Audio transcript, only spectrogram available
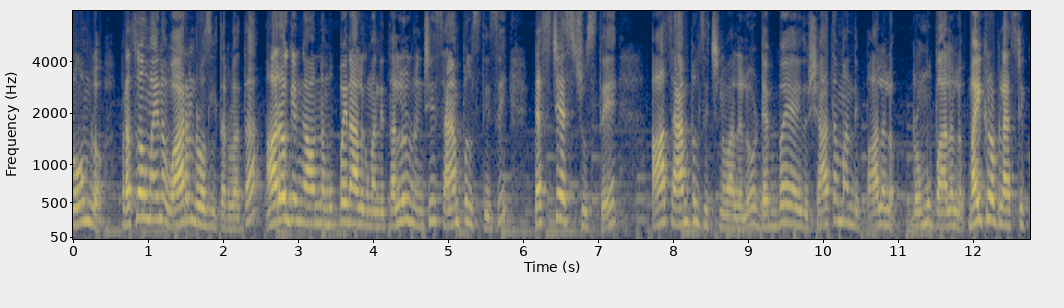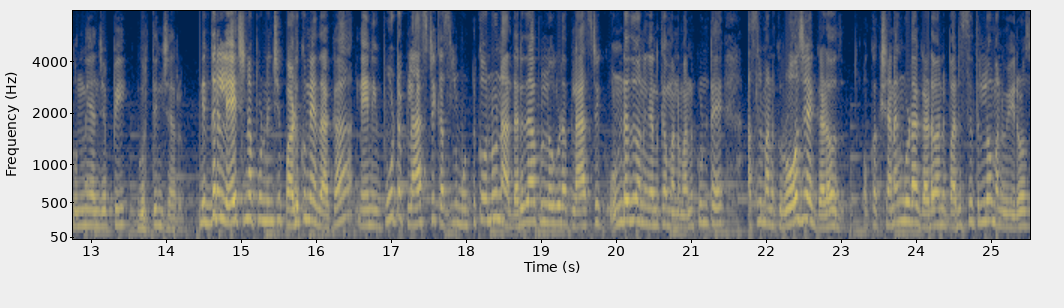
రోమ్లో ప్రసవమైన వారం రోజుల తర్వాత ఆరోగ్యంగా ఉన్న ముప్పై నాలుగు మంది తల్లుల నుంచి శాంపుల్స్ తీసి టెస్ట్ చేసి చూస్తే ఆ శాంపుల్స్ ఇచ్చిన వాళ్ళలో డెబ్బై ఐదు శాతం మంది పాలలో రొమ్ము పాలలో మైక్రో ప్లాస్టిక్ ఉంది అని చెప్పి గుర్తించారు. నిద్ర లేచినప్పటి నుంచి పడుకునేదాకా నేను ఈ పూట ప్లాస్టిక్ అసలు ముట్టుకోను నా దరిదాపుల్లో కూడా ప్లాస్టిక్ ఉండదు అని కనుక మనం అనుకుంటే అసలు మనకు రోజే గడవదు. ఒక క్షణం కూడా గడవని పరిస్థితుల్లో మనం ఈరోజు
